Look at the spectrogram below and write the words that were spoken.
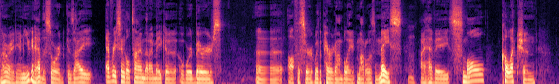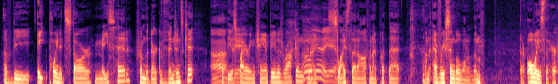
All right. I mean, you can have the sword because I every single time that I make a, a word bearer's uh, officer with a paragon blade model as a mace, I have a small collection of the eight pointed star mace head from the Dark Vengeance kit Ah, that the yeah. aspiring champion is rocking, Oh, and I yeah, yeah. slice that off and I put that on every single one of them. They're always there,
